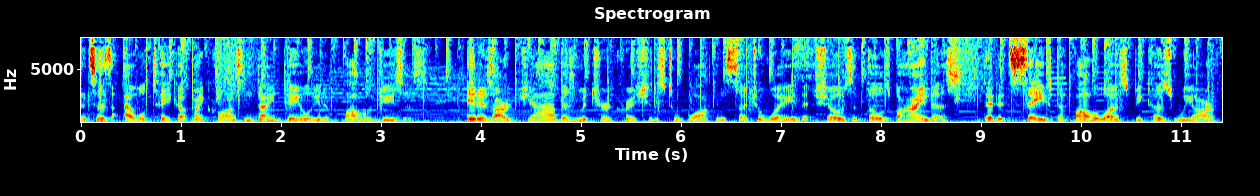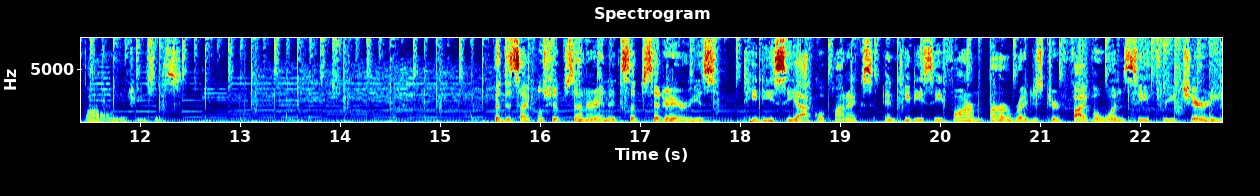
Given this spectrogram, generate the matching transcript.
that says, I will take up my cross and die daily to follow Jesus. It is our job as mature Christians to walk in such a way that shows that those behind us that it's safe to follow us because we are following Jesus. The Discipleship Center and its subsidiaries TDC Aquaponics, and TDC Farm are a registered 501c3 charity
